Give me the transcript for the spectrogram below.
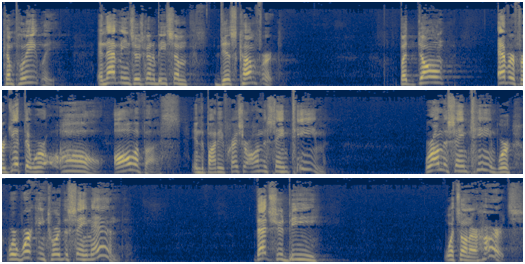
completely. And that means there's going to be some discomfort. But don't ever forget that we're all, all of us in the body of Christ are on the same team. We're on the same team. We're, we're working toward the same end. That should be what's on our hearts.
